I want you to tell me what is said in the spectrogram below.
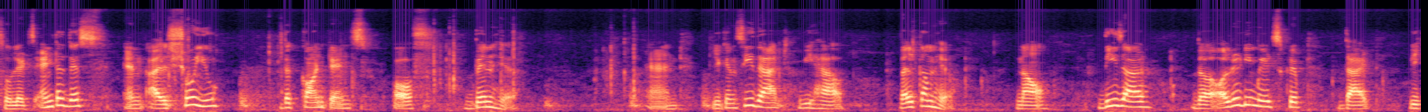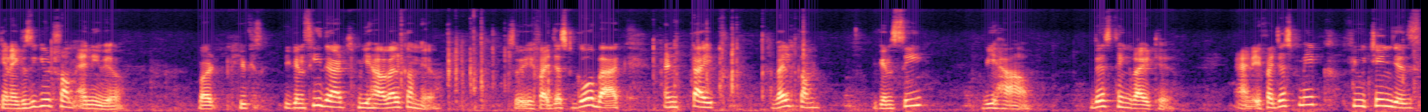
so let's enter this and I'll show you the contents of bin here. And you can see that we have welcome here. Now these are the already made script that we can execute from anywhere. But you, you can see that we have welcome here. So if I just go back and type welcome you can see we have this thing right here. And if I just make few changes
